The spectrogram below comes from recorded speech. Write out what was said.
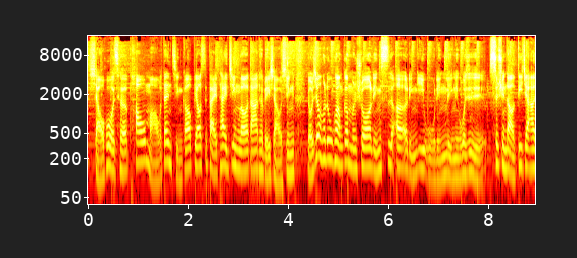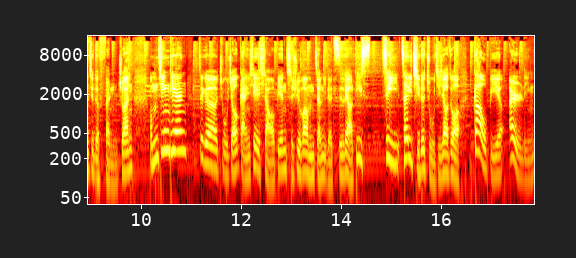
小货车抛锚，但警告标示摆太近喽，大家特别小心。有任何路况跟我们说零四二二零一五零零零，或是私讯到 DJ 阿 G 的粉砖。我们今天这个主轴感谢小编持续帮我们整理的资料。第四。这一这一集的主题叫做告别二零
